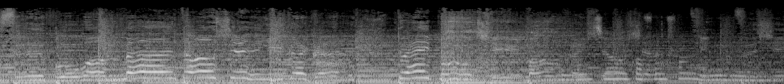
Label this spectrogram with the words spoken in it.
似乎我们都是一个人。对不起，我们经历过风风雨雨，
